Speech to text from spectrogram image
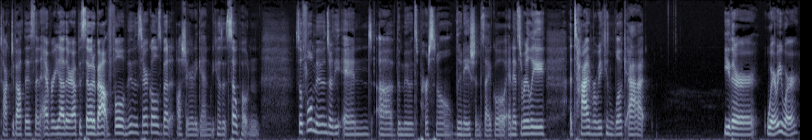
Talked about this in every other episode about full moon circles, but I'll share it again because it's so potent. So, full moons are the end of the moon's personal lunation cycle, and it's really a time where we can look at either where we were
